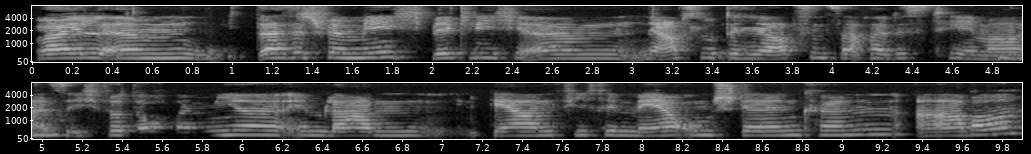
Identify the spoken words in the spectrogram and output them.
weil ähm, das ist für mich wirklich ähm, eine absolute Herzenssache, das Thema. Mhm. Also ich würde auch bei mir im Laden gern viel, viel mehr umstellen können, aber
